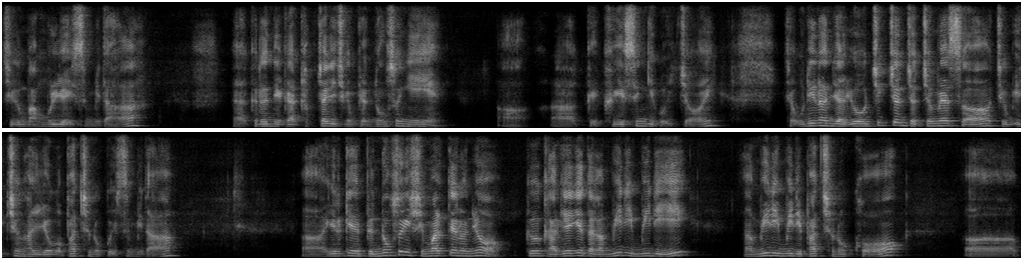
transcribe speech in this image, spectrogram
지금 맞물려 있습니다. 아, 그러니까 갑자기 지금 변동성이 어, 아, 그- 크게 생기고 있죠. 자, 우리는 이제 요 직전 저점에서 지금 입증하려고 받쳐놓고 있습니다. 아, 이렇게 변동성이 심할 때는요, 그 가격에다가 미리 미리 어, 미리 미리 받쳐놓고 어,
